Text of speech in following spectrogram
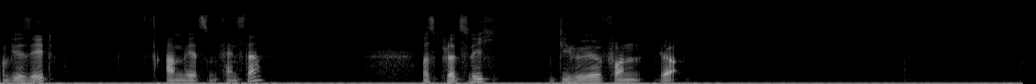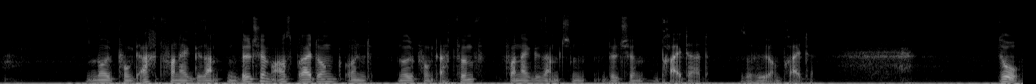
Und wie ihr seht, haben wir jetzt ein Fenster, was plötzlich die Höhe von ja, 0.8 von der gesamten Bildschirmausbreitung und 0.85 von der gesamten Bildschirmbreite hat. Also Höhe und Breite. So,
